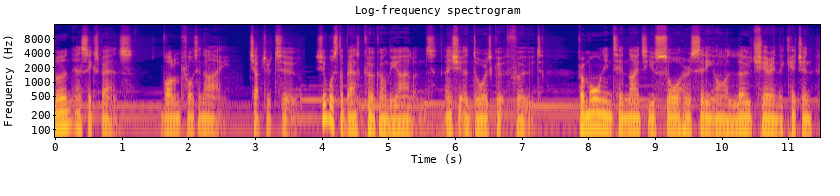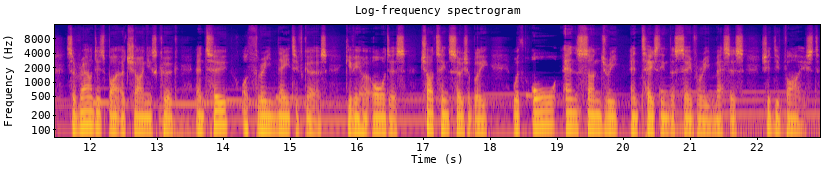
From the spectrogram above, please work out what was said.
Moon and Sixpence, Volume 49, Chapter 2. She was the best cook on the island, and she adored good food. From morning till night, you saw her sitting on a low chair in the kitchen, surrounded by a Chinese cook and two or three native girls, giving her orders, chatting sociably with all and sundry, and tasting the savory messes she devised.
